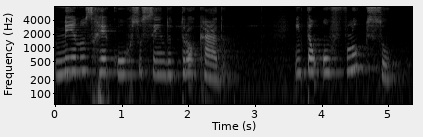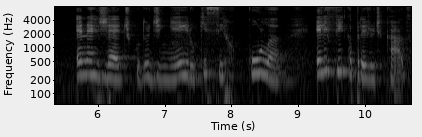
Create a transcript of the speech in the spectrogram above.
menos recursos sendo trocado. Então, o fluxo energético do dinheiro que circula, ele fica prejudicado.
